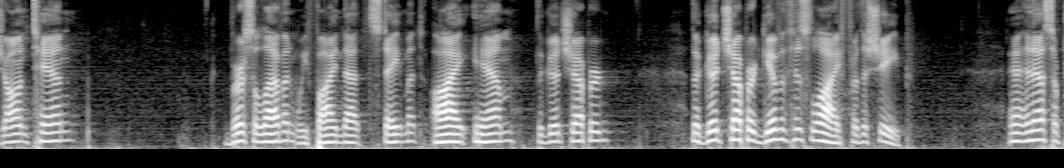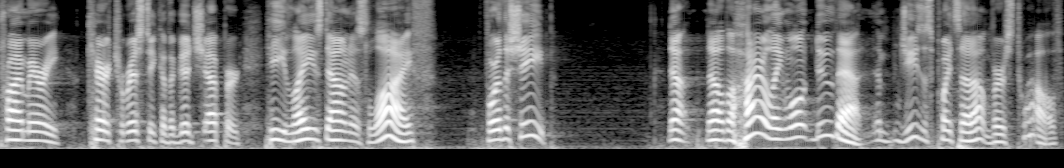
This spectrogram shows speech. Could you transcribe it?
John 10, verse 11, we find that statement I am the Good Shepherd. The Good Shepherd giveth his life for the sheep. And, and that's a primary characteristic of a good shepherd. He lays down his life for the sheep. Now, now the hireling won't do that. And Jesus points that out in verse 12.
